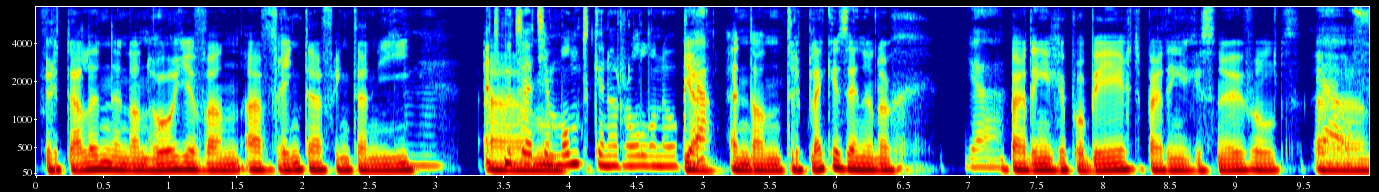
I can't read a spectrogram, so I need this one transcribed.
vertellen en dan hoor je van, ah, wringt dat, wringt dat niet. Het moet uit je Ehm, mond kunnen rollen ook. Ja, Ja. en dan ter plekke zijn er nog Ja, een paar dingen geprobeerd, een paar dingen gesneuveld. Ja, ehm,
